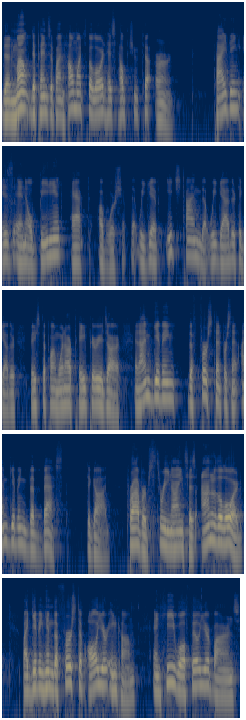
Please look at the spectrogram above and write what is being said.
The amount depends upon how much the Lord has helped you to earn. Tithing is an obedient act of worship that we give each time that we gather together based upon when our pay periods are. And I'm giving the first 10%, I'm giving the best to God. Proverbs 3 9 says, Honor the Lord by giving him the first of all your income, and he will fill your barns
